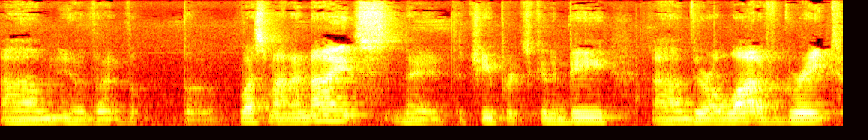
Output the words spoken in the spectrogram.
Um, you know, the, the, less amount of nights, the, the cheaper it's going to be. Um, there are a lot of great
